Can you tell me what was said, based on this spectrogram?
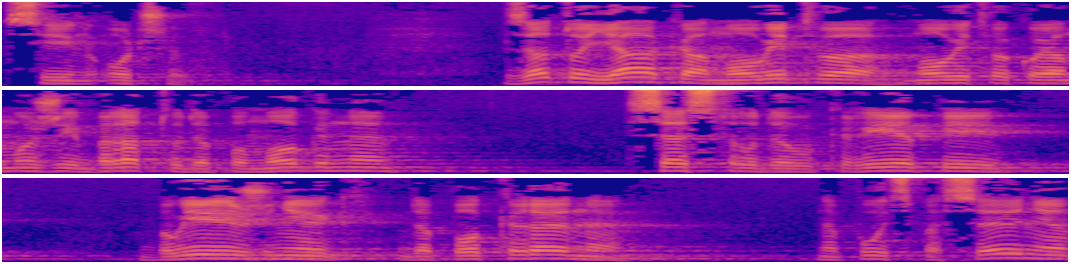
Sin Očev. Zato jaka molitva, molitva koja može i bratu da pomogne, sestru da ukrijepi, bližnjeg da pokrene na put spasenja,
